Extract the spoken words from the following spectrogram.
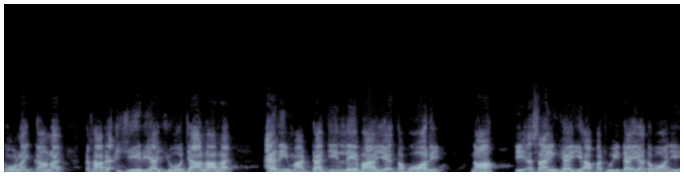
တွန်းလိုက်ကန်လိုက်တခါတဲ့အရေတွေကယောကြလာလိုက်အဲ့ဒီမှာဓာတ်ကြီး၄ပါးရဲ့သဘောတွေနော်ဒီအဆိုင်ခဲကြီးဟာပထဝီဓာတ်ရဲ့သဘောကြီး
